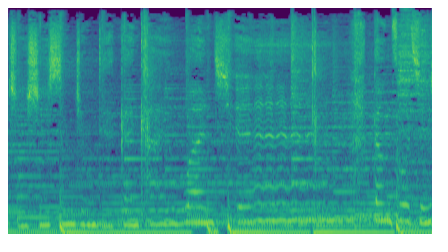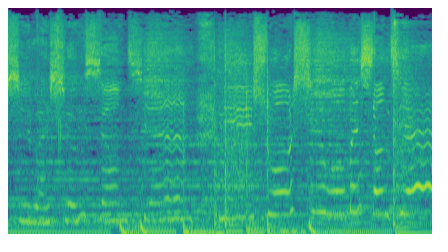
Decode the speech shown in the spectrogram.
只是心中的感慨万千。当作前世来生相欠。你说是我们相见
